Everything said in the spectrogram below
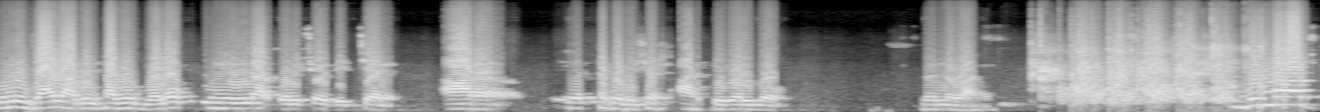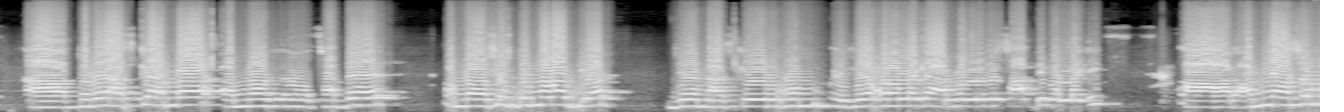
উনি যাই আবুল তাবুক বলক, উনি উনার পরিচয় দিচ্ছেন। আর এর থেকে বিশেষ আর কি বলব? ধন্যবাদ। ধন্যবাদ। তবে আজকে আমরা আমরা সাথে আমরা অশেষ ধন্যবাদ দিয়া যে আজকে এরকম ইয়ে করার লাগে আমরা সাথ দিবার লাগি। আর আমি আসাম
